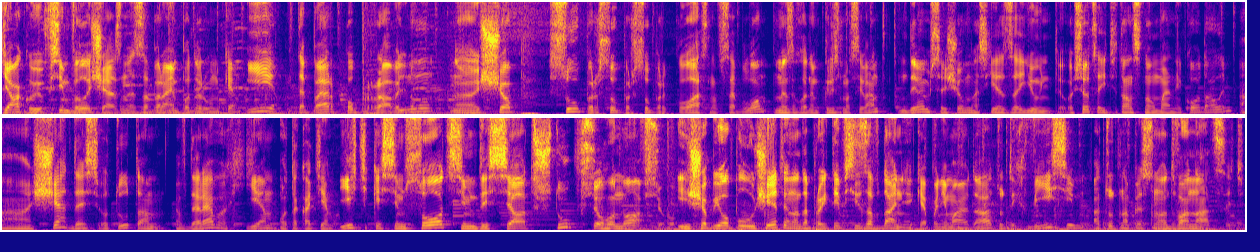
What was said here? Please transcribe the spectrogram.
Дякую всім величезне. Забираємо подарунки. І тепер по правильному, е, щоб. Супер, супер, супер класно все було. Ми заходимо в Christmas Event, дивимося, що в нас є за юніти. Ось оцей Титан Сноумен, якого дали. А ще десь отут там, в деревах є отака тема. Їх тільки 770 штук всього-навсього. І щоб його отримати, треба пройти всі завдання, як я розумію, да? Тут їх 8, а тут написано 12.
